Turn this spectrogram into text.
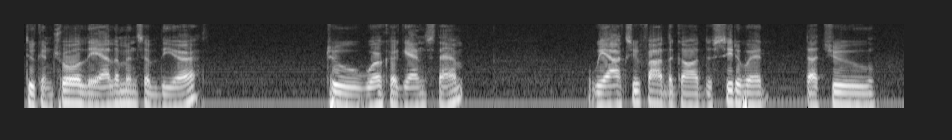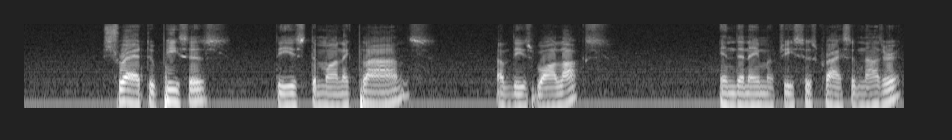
to control the elements of the earth, to work against them. We ask you, Father God, to see to it that you shred to pieces these demonic plans of these warlocks in the name of Jesus Christ of Nazareth.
